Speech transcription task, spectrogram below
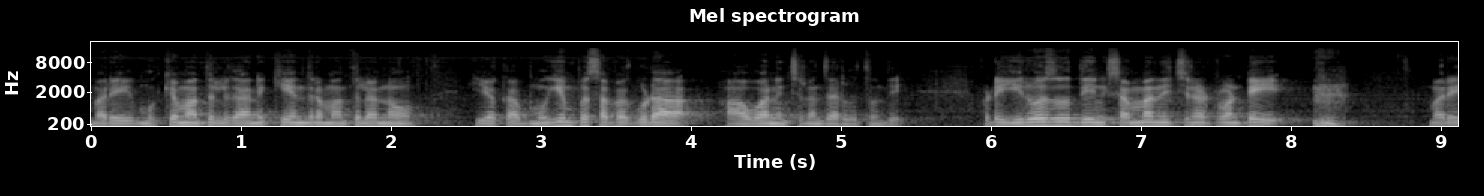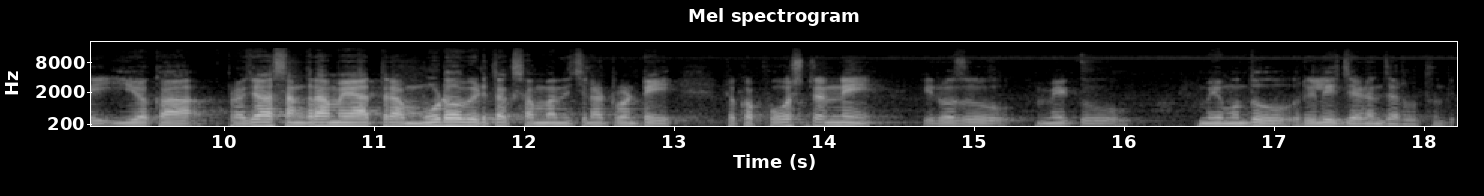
మరి ముఖ్యమంత్రులు కానీ కేంద్ర మంత్రులను ఈ యొక్క ముగింపు సభకు కూడా ఆహ్వానించడం జరుగుతుంది. అంటే ఈరోజు దీనికి సంబంధించినటువంటి మరి ఈ యొక్క ప్రజా సంగ్రామ యాత్ర మూడో విడతకు సంబంధించినటువంటి ఈ యొక్క పోస్టర్ని ఈరోజు మీకు మీ ముందు రిలీజ్ చేయడం జరుగుతుంది.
